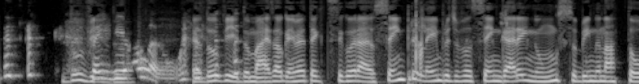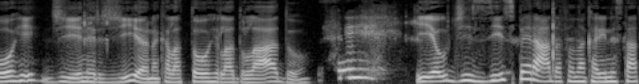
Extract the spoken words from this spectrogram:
Duvido. sem violão. Eu duvido, mas alguém vai ter que te segurar. Eu sempre lembro de você em Garanhuns, subindo na torre de energia, naquela torre lá do lado. Sim. E eu desesperada, falando, a Karina está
